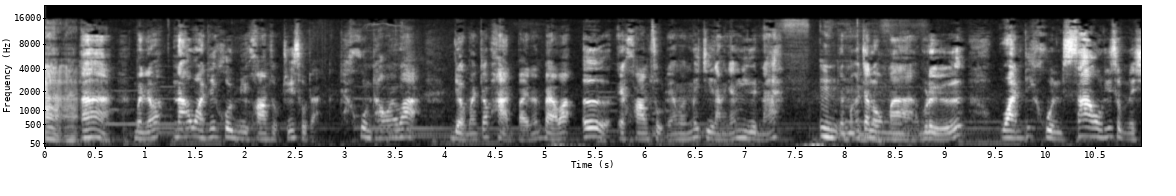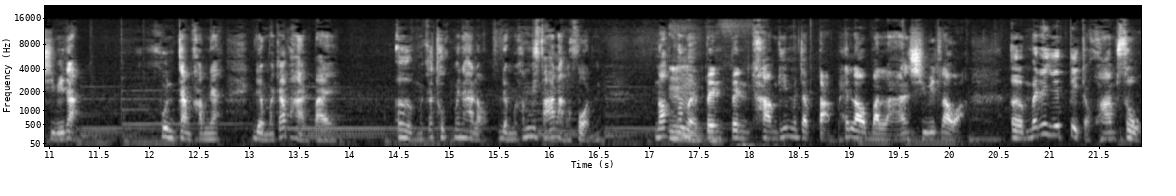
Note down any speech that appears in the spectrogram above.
อ่าอ่าอ่าเหมือนว่าณวันที่คุณมีความสุขที่สุดอะถ้าคุณท้องไว้ว่าเดี๋ยวมันก็ผ่านไปนั่นแปลว่าเออไอความสุขเนี่ยมันไม่จีรังยั่งยืนนะอืมเดี๋ยวมันก็จะลงมา หรือวันที่คุณเศร้าที่สุดในชีวิตอะคุณจำคำเนี้ยเดี๋ยวมันก็ผ่านไป เออ มันก็ทุกข์ไม่นานหรอกเดี๋ยวมันก็มีฟ้าหลังฝนเนาะมันเหมือนเป็นเป็นคำที่มันจะปรับให้เรา balance ชีวิตเราอะ เออไม่ได้ยึดติดกับความสุข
